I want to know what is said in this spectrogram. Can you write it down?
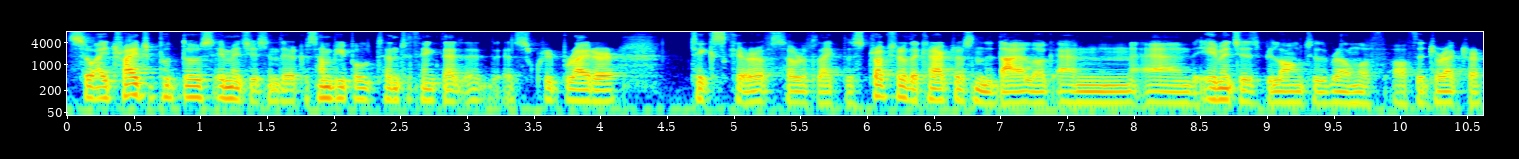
so I try to put those images in there because some people tend to think that a, a script writer takes care of sort of like the structure of the characters and the dialogue and and the images belong to the realm of, of the director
